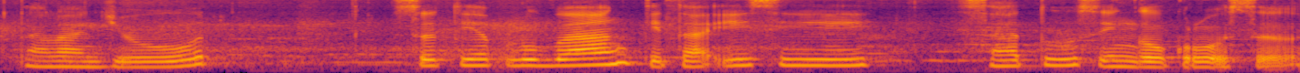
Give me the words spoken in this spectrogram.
Kita lanjut setiap lubang kita isi satu single crochet.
